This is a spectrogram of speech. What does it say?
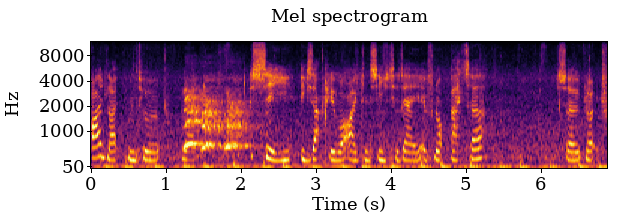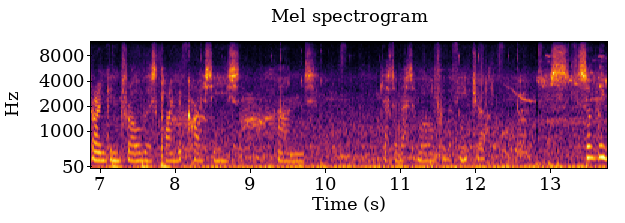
I'd like them to like, see exactly what I can see today, if not better. So like try and control this climate crisis and get a better world for the future something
